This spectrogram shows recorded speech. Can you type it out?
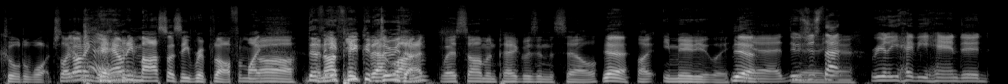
cool to watch. Like, I don't care how many masks I see ripped off. I'm like, oh, the- and I if you picked could that do one that- where Simon Pegg was in the cell, yeah, like immediately. yeah, it was Yeah, just that yeah. really heavy-handed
